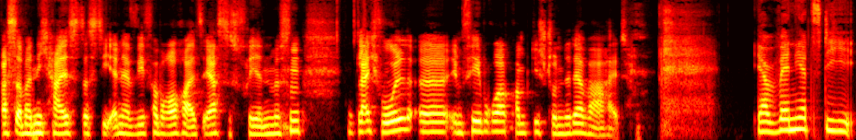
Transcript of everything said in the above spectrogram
was aber nicht heißt, dass die NRW-Verbraucher als erstes frieren müssen. Gleichwohl, äh, im Februar kommt die Stunde der Wahrheit. Ja, wenn jetzt die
